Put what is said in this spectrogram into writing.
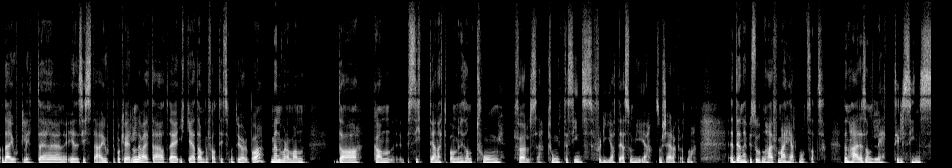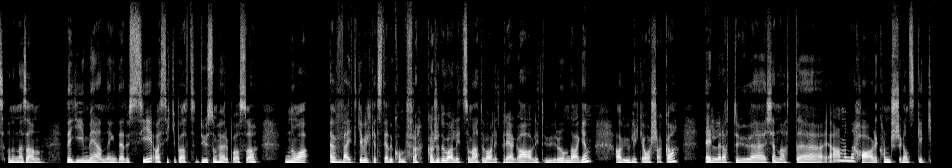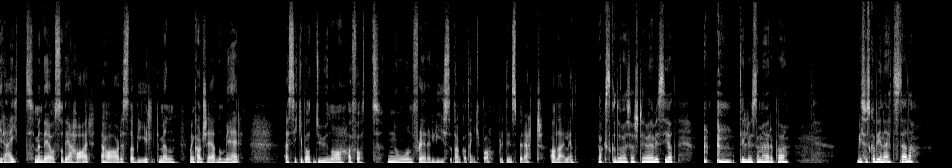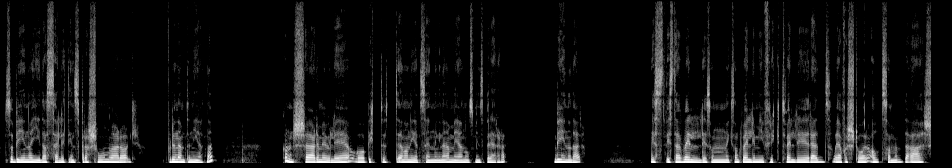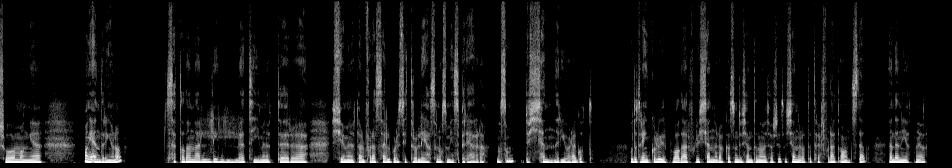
Og det jeg gjort litt uh, i det siste. Jeg har gjort det på kvelden, det vet jeg at det ikke er et anbefalt tidspunkt å gjøre det på, men hvordan man da kan sitte igjen etterpå med en litt sånn tung følelse, tung til sinns, fordi at det er så mye som skjer akkurat nå. Denne episoden her for meg er helt motsatt. Den her er sånn lett til sinns, og den er sånn det gir mening, det du sier, og jeg er sikker på at du som hører på også, nå Jeg veit ikke hvilket sted du kom fra. Kanskje du var litt som meg, at du var litt prega av litt uro om dagen, av ulike årsaker. Eller at du eh, kjenner at eh, ja, men jeg har det kanskje ganske greit, men det er også det jeg har. Jeg har det stabilt, men, men kanskje er det noe mer. Jeg er sikker på at du nå har fått noen flere lyse tanker å tenke på, blitt inspirert av deg, Linn. Takk skal du ha, Kjersti. Og jeg vil si at til du som hører på Hvis du skal begynne ett sted, da, så begynn å gi deg selv litt inspirasjon hver dag. For du nevnte nyhetene. Kanskje er det mulig å bytte ut en av nyhetssendingene med noe som inspirerer deg. Begynne der. Hvis, hvis det er veldig sånn, ikke sant, veldig mye frykt, veldig redd, og jeg forstår alt sammen Det er så mange, mange endringer nå. Sett av den der lille ti minutter, 20 eh, minutteren for deg selv, hvor du sitter og leser noe som inspirerer deg, noe som du kjenner gjør deg godt. Og du trenger ikke å lure på hva det er, for du kjenner det akkurat som du til Nana Kjersti, så kjenner du at det treffer deg et annet sted enn det nyhetene gjør.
